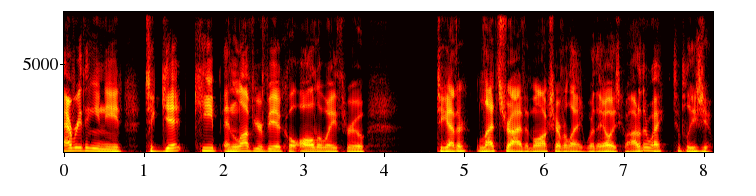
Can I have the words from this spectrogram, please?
everything you need to get, keep, and love your vehicle all the way through. Together, let's drive at Mohawk Chevrolet, where they always go out of their way to please you.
